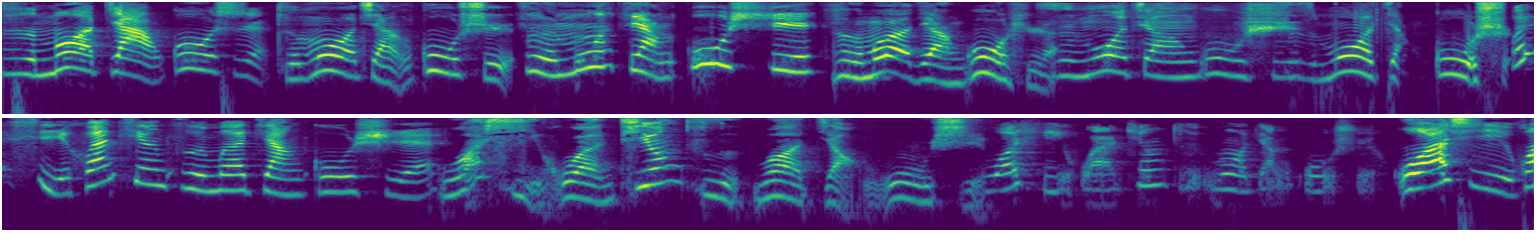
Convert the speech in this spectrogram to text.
子墨讲故事，子墨讲故事，子墨讲故事，子墨讲故事，子墨讲故事，子墨讲故事。我喜欢听子墨讲故事，我喜欢听子墨讲故事，我喜欢听子墨讲故事，我喜欢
